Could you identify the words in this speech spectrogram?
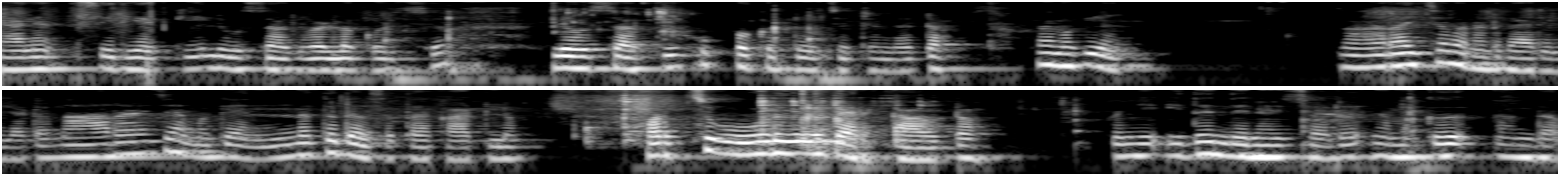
ഞാൻ ശരിയാക്കി ലൂസാക്കി വെള്ളമൊക്കെ ഒഴിച്ച് ലൂസാക്കി ഉപ്പൊക്കെ ഇട്ട് വെച്ചിട്ടുണ്ട് കേട്ടോ. നമുക്ക് ഞായറാഴ്ച പറഞ്ഞിട്ട് കാര്യമില്ല കേട്ടോ. ഞായറാഴ്ച നമുക്ക് എന്നത്തെ ദിവസത്തെക്കാട്ടിലും കുറച്ച് കൂടുതൽ തിരക്കാവും കേട്ടോ. അപ്പം ഇതെന്തിനാ വെച്ചാൽ നമുക്ക് എന്താ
